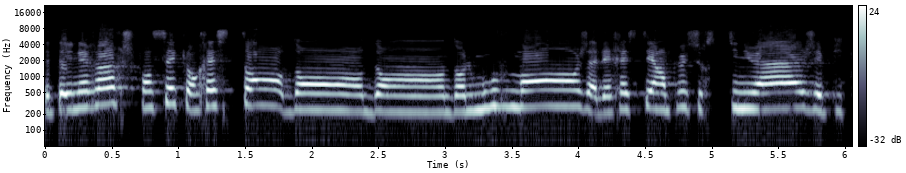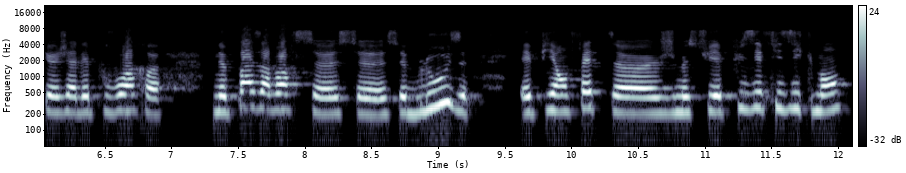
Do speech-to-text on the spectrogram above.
C'était une erreur. Je pensais qu'en restant dans, dans, dans le mouvement, j'allais rester un peu sur ce petit nuage et puis que j'allais pouvoir euh, ne pas avoir ce, ce, ce, blues. Et puis en fait, euh, je me suis épuisée physiquement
